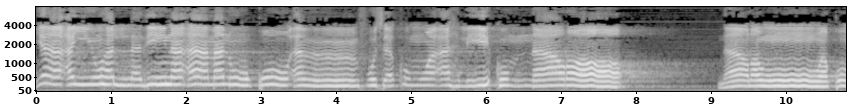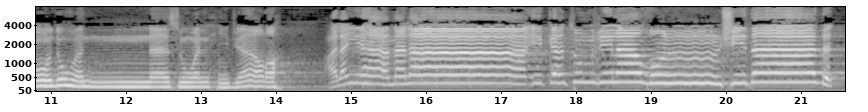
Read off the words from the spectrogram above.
يا أيها الذين آمنوا قوا أنفسكم وأهليكم نارا. نارا وقودها الناس والحجارة. عليها ملائكة غلاظ شداد.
